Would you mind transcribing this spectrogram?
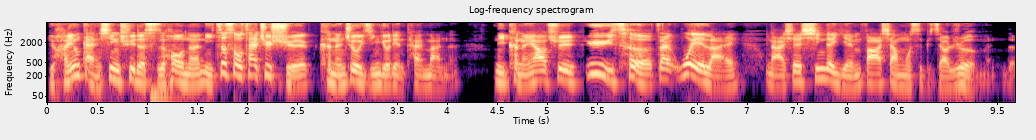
有很有感兴趣的时候呢，你这时候再去学，可能就已经有点太慢了。你可能要去预测在未来哪些新的研发项目是比较热门的。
